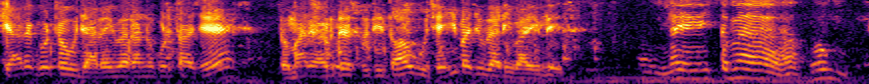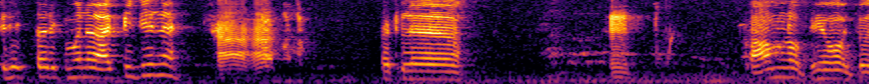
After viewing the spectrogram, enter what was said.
ક્યારે ગોઠવવું છે રવિવાર અનુકૂળતા છે? તો મારે અડધે સુધી તો આવવું છે. એ બાજુ ગાડી વાળી લઈશ. નહીં તમે ત્રીસ તારીખ મને આપી દે ને. હા હા. એટલે હમ. કામનો ભેવો જો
